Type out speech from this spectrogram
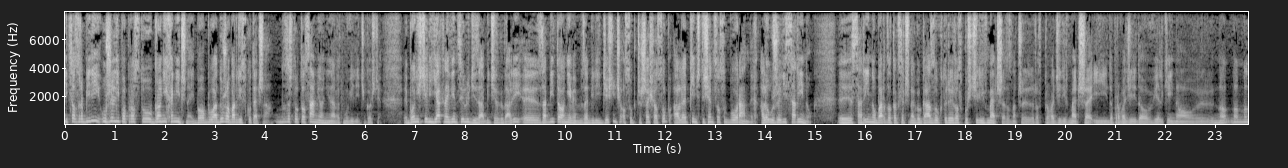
I co zrobili? Użyli po prostu broni chemicznej, bo była dużo bardziej skuteczna. No zresztą to sami oni nawet mówili, ci goście. Bo oni chcieli jak najwięcej ludzi zabić i tak dalej. Zabito, nie wiem, zabili 10 osób czy 6 osób, ale 5 tysięcy osób było rannych. Ale użyli sarinu. Sarinu, bardzo toksycznego gazu, który rozpuścili w metrze, to znaczy rozprowadzili w metrze i doprowadzili do wielkiej, no, no, no, no,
